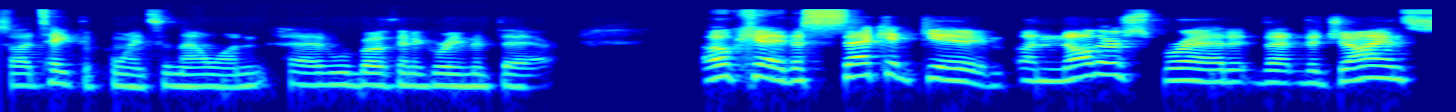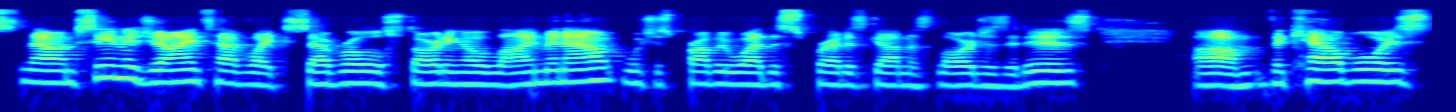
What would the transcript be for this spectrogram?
So I take the points in that one. Uh, we're both in agreement there. Okay, the second game, another spread that the Giants. Now I'm seeing the Giants have like several starting O linemen out, which is probably why the spread has gotten as large as it is. Um, the Cowboys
